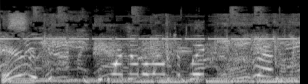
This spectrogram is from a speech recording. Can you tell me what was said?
Here, you are not allowed to play? Crap.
